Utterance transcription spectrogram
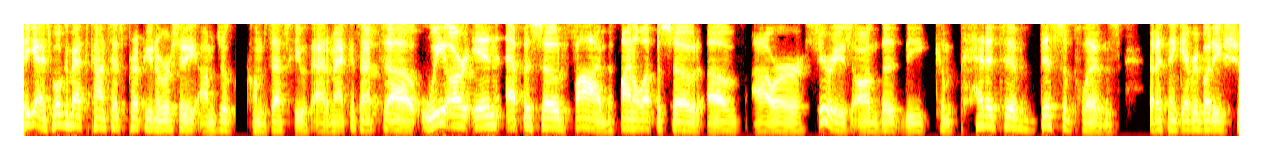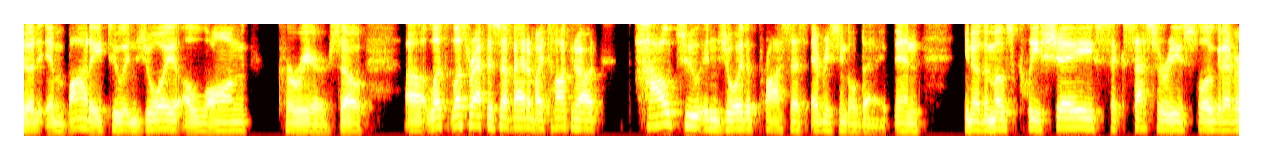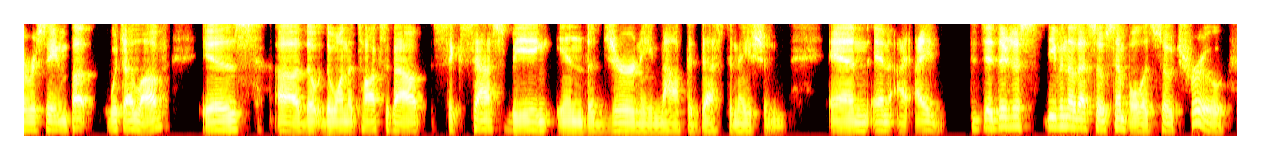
Hey guys, welcome back to Contest Prep University. I'm Joe Klemczewski with Adam Atkinson. Uh, we are in episode five, the final episode of our series on the, the competitive disciplines that I think everybody should embody to enjoy a long career. So uh, let's let's wrap this up, Adam, by talking about how to enjoy the process every single day. And you know, the most cliche successory slogan I've ever seen, but which I love, is uh, the, the one that talks about success being in the journey, not the destination. And, and I, I there's just, even though that's so simple, it's so true.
